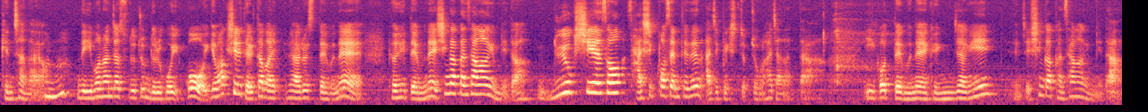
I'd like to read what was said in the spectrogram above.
괜찮아요. 음. 근데 입원 환자 수도 좀 늘고 있고 이게 확실히 델타 바이러스 때문에 변이 때문에 심각한 상황입니다. 뉴욕시에서 40%는 아직 백신 접종을 하지 않았다. 이것 때문에 굉장히 이제 심각한 상황입니다.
